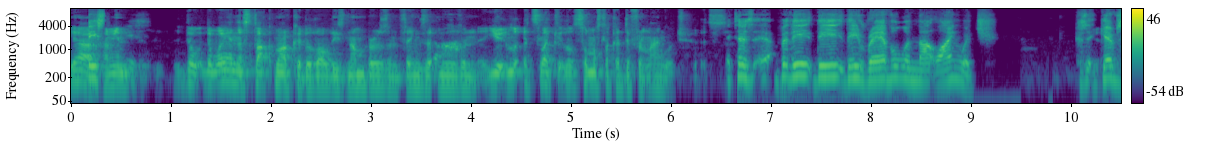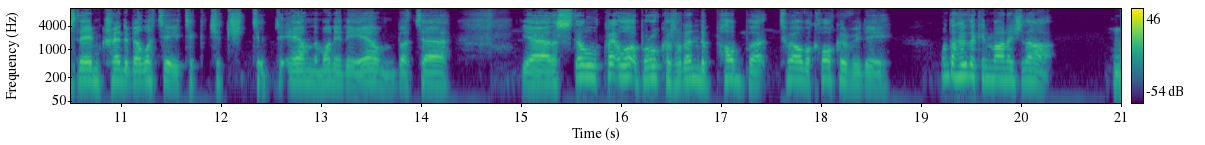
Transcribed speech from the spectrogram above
Yeah, I mean, the, the way in the stock market with all these numbers and things that move, and you, it's like it's almost like a different language. It's, it is, but they they they revel in that language because it gives them credibility to, to to, to earn the money they earn. But uh, yeah, there's still quite a lot of brokers are in the pub at twelve o'clock every day. Wonder how they can manage that. Hmm.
